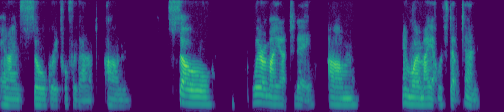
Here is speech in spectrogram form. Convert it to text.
and I am so grateful for that. Um, so where am I at today? Um, and where am I at with step 10?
